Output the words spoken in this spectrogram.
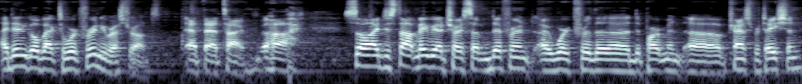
I didn't go back to work for any restaurants at that time. Uh, so I just thought maybe I'd try something different. I worked for the Department of Transportation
